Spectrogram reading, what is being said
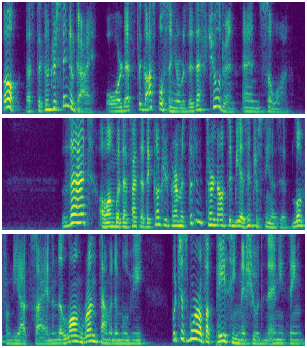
oh, that's the country singer guy, or that's the gospel singer with the deaf children, and so on. That, along with the fact that the country premise didn't turn out to be as interesting as it looked from the outside, and the long runtime of the movie, which is more of a pacing issue than anything,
